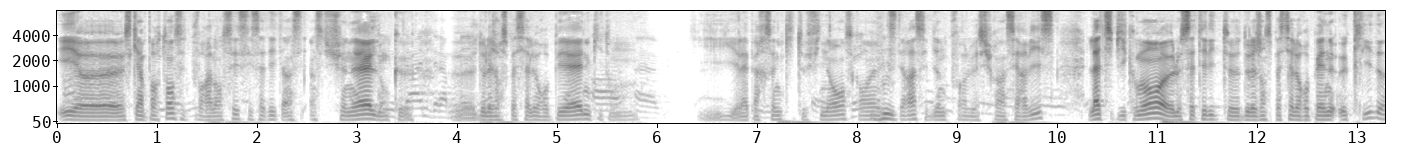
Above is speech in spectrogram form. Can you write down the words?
et ce qui est important c'est de pouvoir lancer ces satellites institutionnels donc de l'agence spatiale européenne qui tombent qui est la personne qui te finance quand même, mhm. etc. C'est bien de pouvoir lui assurer un service. Là, typiquement, euh, le satellite de l'Agence spatiale européenne Euclid,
